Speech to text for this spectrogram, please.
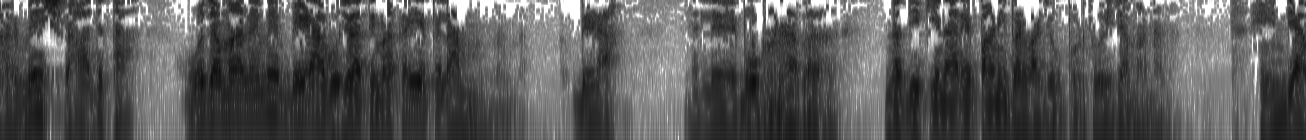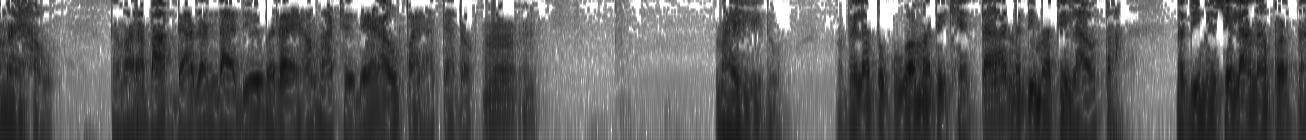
घर में श्राद्ध था वो जमाने में બેડા ગુજરાતીમાં કહીએ પેલા બેડા એટલે બહુ ઘણા નદી કિનારે પાણી ભરવા જવું પડતું એ જમાનામાં ઇન્ડિયામાં આવું તમારા બાપ દાદા દાદીઓ બધા આ માથે બેડા ઉપાડ્યા હતા તો નાહી લીધું પહેલા તો કુવામાંથી ખેંચતા નદીમાંથી લાવતા नदी में से लाना पड़ता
